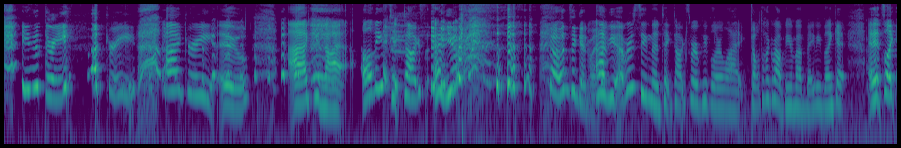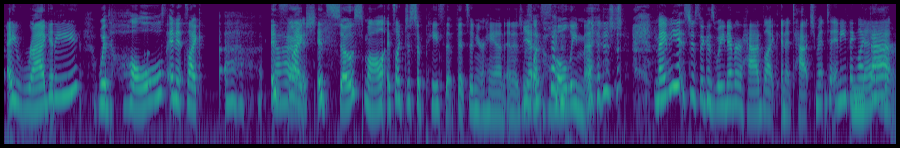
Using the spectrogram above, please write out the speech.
He's a three. I agree. I agree. Ew. I cannot. All these TikToks. Have you That one's a good one. have you ever seen the TikToks where people are like, "Don't talk about me and my baby blanket," and it's like a raggedy. With holes, and it's like, uh, It's like it's so small. It's like just a piece that fits in your hand, and it's just like Yes. wholly meshed. maybe it's just because we never had like an attachment to anything like that,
